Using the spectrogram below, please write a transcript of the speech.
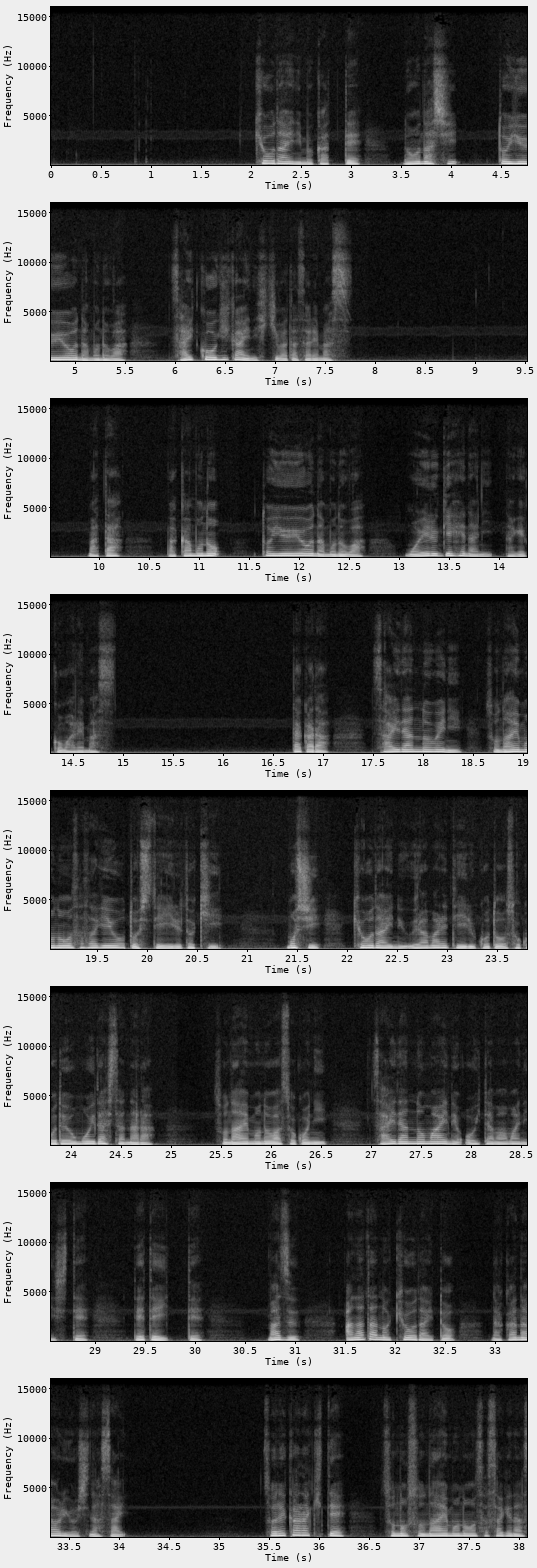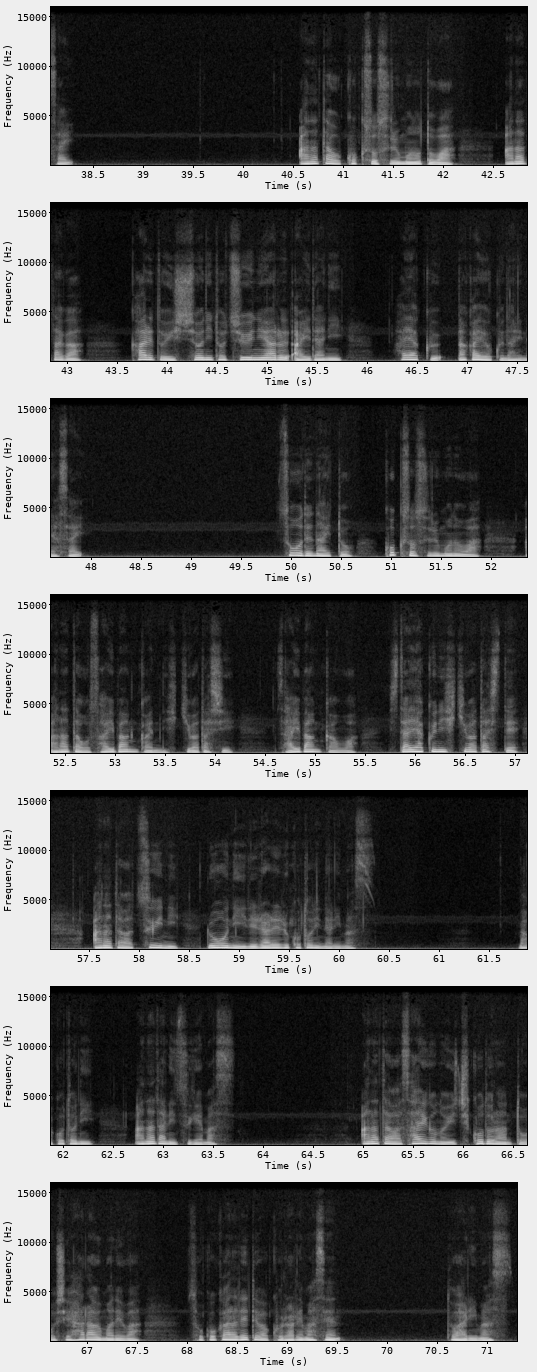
兄弟に向かって脳なしというようなものは最高議会に引き渡されます。また、バカ者というようなものは燃えるゲヘナに投げ込まれます。だから祭壇の上に供え物を捧げようとしている時もし兄弟に恨まれていることをそこで思い出したなら供え物はそこに祭壇の前に置いたままにして出て行ってまずあなたの兄弟と仲直りをしなさい。それから来てその供え物を捧げなさい。あなたを告訴する者とは、あなたが彼と一緒に途中にある間に早く仲良くなりなさい。そうでないと告訴する者はあなたを裁判官に引き渡し、裁判官は下役に引き渡して、あなたはついに牢に入れられることになります。誠にあなたに告げます。あなたは最後の一コドラントを支払うまでは、そこから出ては来られません。とあります。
